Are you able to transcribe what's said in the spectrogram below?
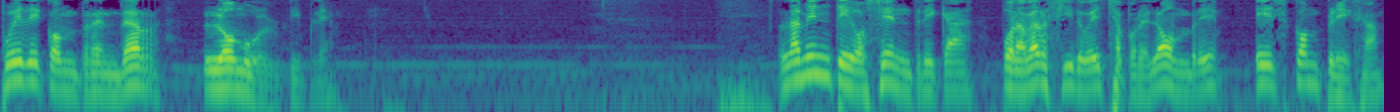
puede comprender lo múltiple. La mente egocéntrica, por haber sido hecha por el hombre, es compleja,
